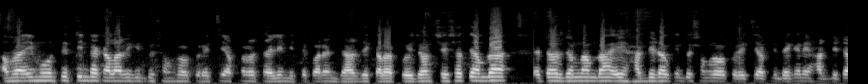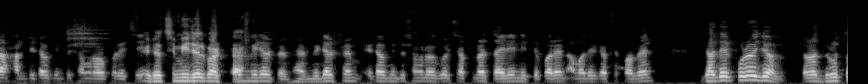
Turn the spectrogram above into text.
আমরা এই মুহূর্তে তিনটা কালারই কিন্তু সংগ্রহ করেছি। আপনারা চাইলে নিতে পারেন যার যে কালার প্রয়োজন সেই সাথে আমরা এটার জন্য আমরা এই হাড্ডিটাও কিন্তু সংগ্রহ করেছি। আপনি দেখেন এই হাড্ডিটা হাড্ডিটাও কিন্তু সংগ্রহ করেছি। এটা হচ্ছে মিডল পার্টটা মিডল ফ্রেম হ্যাঁ মিডল ফ্রেম এটাও কিন্তু সংগ্রহ করেছি। আপনারা চাইলে নিতে পারেন আমাদের কাছে পাবেন। যাদের প্রয়োজন তারা দ্রুত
